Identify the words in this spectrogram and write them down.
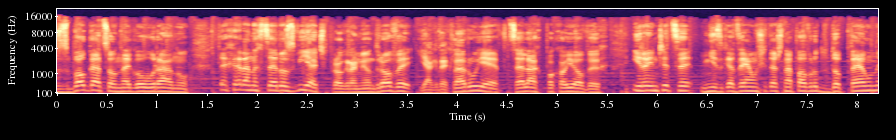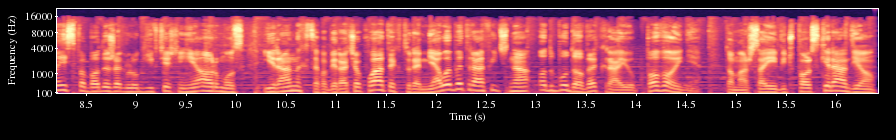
wzbogaconego uranu. Teheran chce rozwijać program jądrowy, jak deklaruje, w celach pokojowych. Irańczycy nie zgadzają się też na powrót do pełnej swobody żeglugi w cieśninie Ormus. Iran chce pobierać opłaty, które miałyby trafić na odbudowę kraju po wojnie. Tomasz Sajewicz, Polskie Radio.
